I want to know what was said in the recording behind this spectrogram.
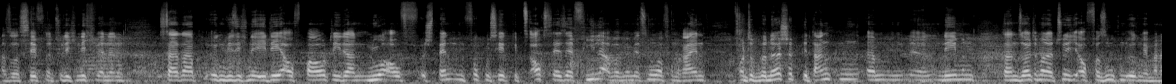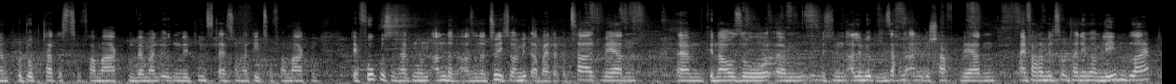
Also es hilft natürlich nicht, wenn ein Startup irgendwie sich eine Idee aufbaut, die dann nur auf Spenden fokussiert, gibt es auch sehr, sehr viele. Aber wenn wir jetzt nur mal vom reinen Entrepreneurship-Gedanken ähm, äh, nehmen, dann sollte man natürlich auch versuchen, irgendwie, wenn man ein Produkt hat, es zu vermarkten, wenn man irgendeine Dienstleistung hat, die zu vermarkten. Der Fokus ist halt nur ein anderer. Also natürlich sollen Mitarbeiter bezahlt werden, ähm, genauso ähm, müssen alle möglichen Sachen angeschafft werden, einfach damit das Unternehmen am Leben bleibt.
